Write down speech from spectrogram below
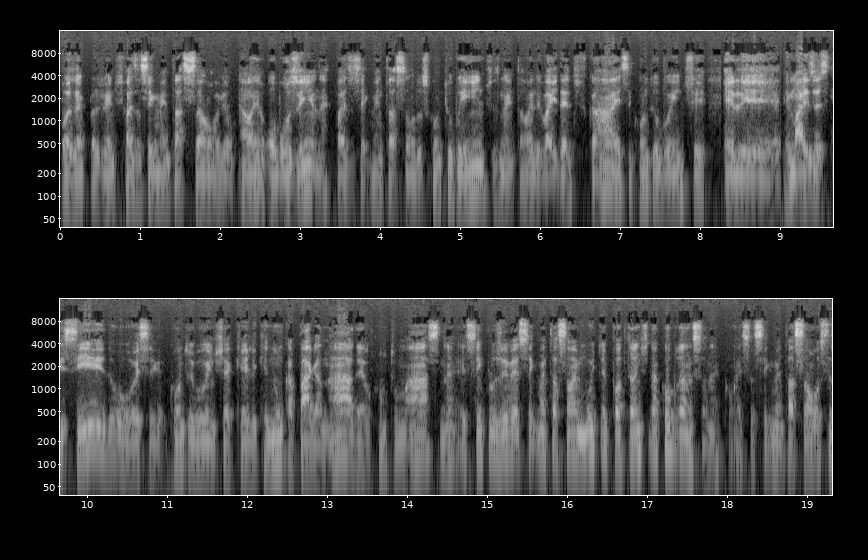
por exemplo, a gente faz a segmentação, é um robozinho, né? faz a segmentação dos contribuintes, né? então ele vai identificar ah, esse contribuinte ele é mais esquecido, ou esse contribuinte é aquele que nunca paga nada, é o contumaz, né? Esse, inclusive, a segmentação é muito importante na cobrança, né? Com essa segmentação você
